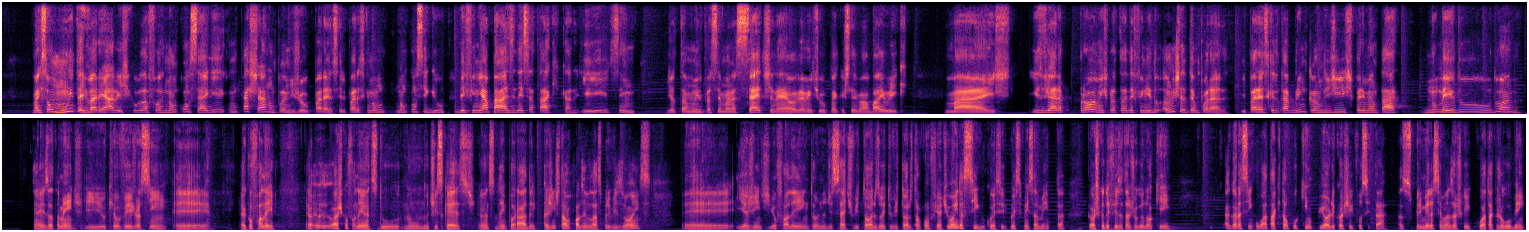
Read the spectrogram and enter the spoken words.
Mas são muitas variáveis que o LaFleur não consegue encaixar num plano de jogo, parece. Ele parece que não, não conseguiu definir a base desse ataque, cara. E, sim, já estamos indo para a semana 7, né? Obviamente o Packers teve uma bye week, mas isso já era provavelmente para estar definido antes da temporada. E parece que ele está brincando de experimentar no meio do, do ano. É, exatamente. E o que eu vejo, assim, é, é o que eu falei. Eu, eu acho que eu falei antes do no, no Cheesecast, antes da temporada, a gente estava fazendo lá as previsões, é, e a gente, eu falei em torno de sete vitórias, oito vitórias, estava confiante. Eu ainda sigo com esse, com esse pensamento, tá? Eu acho que a defesa tá jogando ok. Agora sim, o ataque tá um pouquinho pior do que eu achei que fosse estar. Tá. As primeiras semanas eu acho que o ataque jogou bem,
